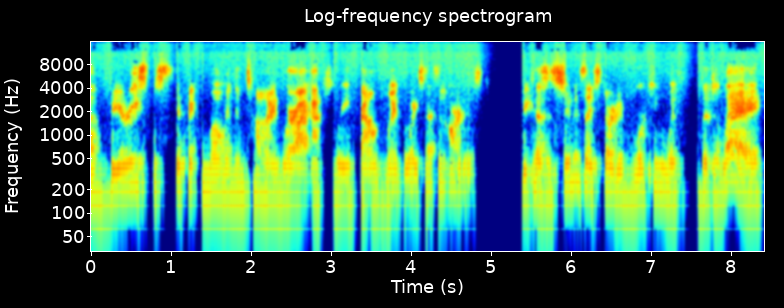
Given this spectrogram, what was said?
a, very specific moment in time where I actually found my voice as an artist. Because as soon as I started working with the delay,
